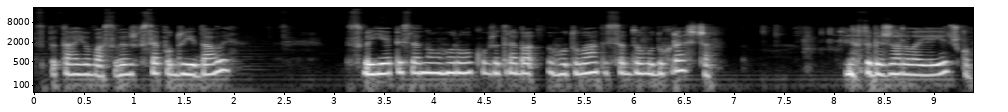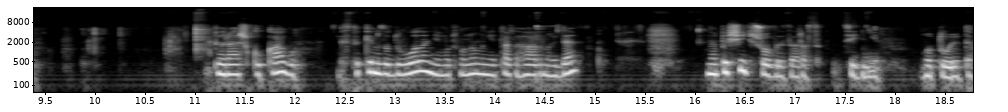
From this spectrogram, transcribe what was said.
спитаю вас, ви вже все подоїдали? Своє після Нового року вже треба готуватися до водохреща. Я собі жарила яєчко, пюрешку, каву. І з таким задоволенням, от воно мені так гарно йде. Напишіть, що ви зараз ці дні готуєте.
